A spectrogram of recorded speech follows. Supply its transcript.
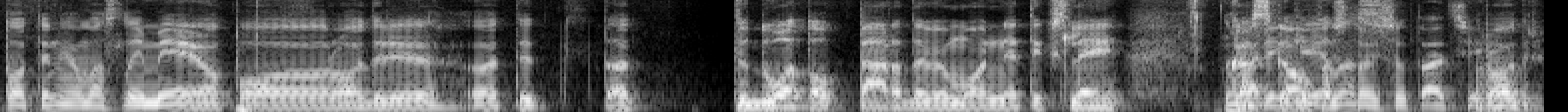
Tottenhamas laimėjo po Rodri ati- atiduoto perdavimo netiksliai. Kas kaltas Kane'as- toj situacijai? Rodri.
